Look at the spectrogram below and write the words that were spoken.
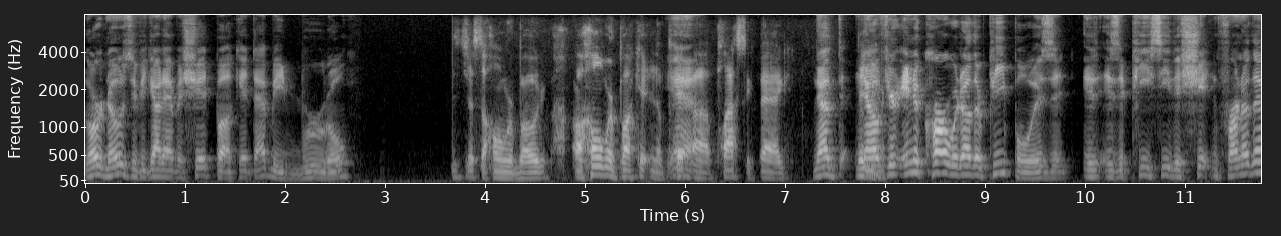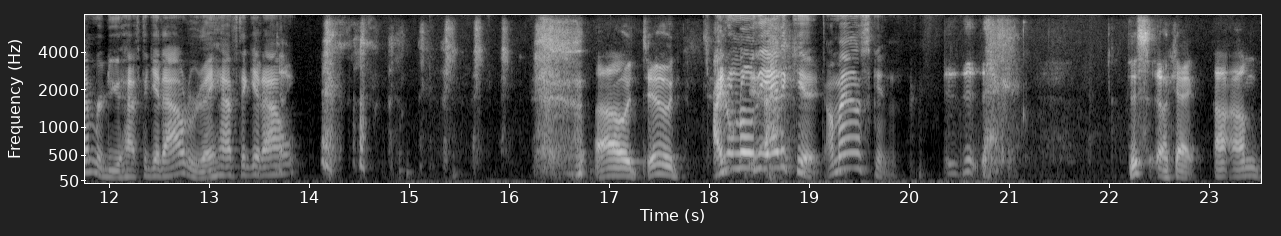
Lord knows if you got to have a shit bucket, that'd be brutal. It's just a homer boat, a homer bucket in a pa- Yeah. uh, plastic bag. Now, d- now, if you're in a car with other people, is it is, is it PC to shit in front of them, or do you have to get out, or they have to get out? Oh, dude. I don't know the etiquette. I'm asking. This okay. I I'm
